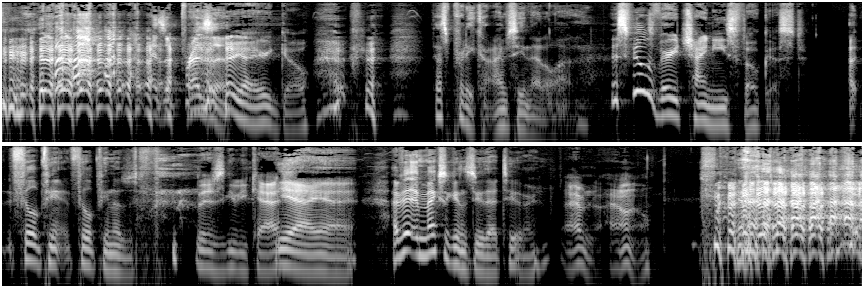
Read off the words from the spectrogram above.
as a present. yeah, here you go. That's pretty. co- I've seen that a lot. This feels very Chinese focused. Uh, Philippine Filipinos. They just give you cash. yeah, yeah. I feel Mexicans do that too. Right? I have no, I don't know.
